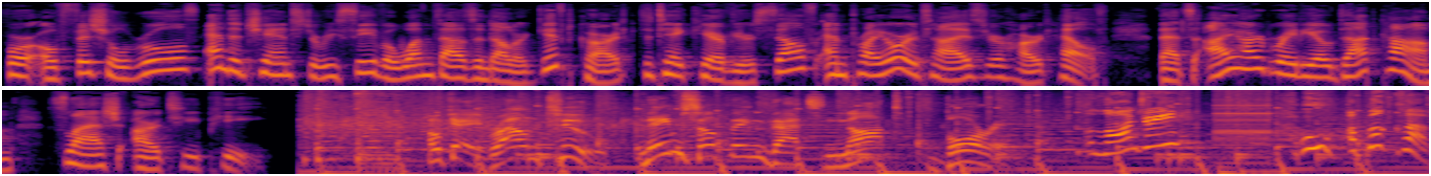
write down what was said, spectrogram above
for official rules and a chance to receive a $1,000 gift card to take care of yourself and prioritize your heart health. That's iHeartRadio.com slash RTP. Okay, round two. Name something that's not boring. A laundry? Ooh, a book club.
